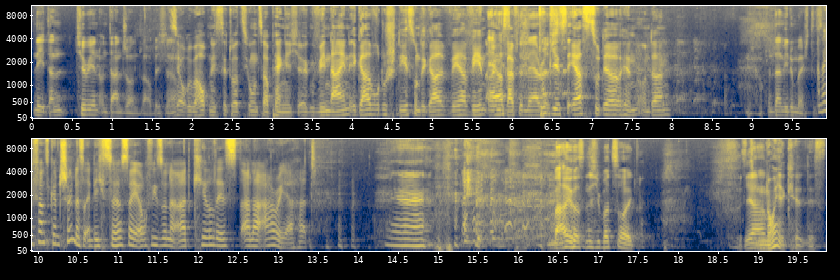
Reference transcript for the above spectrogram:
nee, dann Tyrion und dann John, glaube ich. Ne? Ist ja auch überhaupt nicht situationsabhängig irgendwie. Nein, egal wo du stehst und egal wer wen erst angreift, Daenerys. du gehst erst zu der hin und dann... Und dann, wie du möchtest. Aber ich fand es ganz schön, dass eigentlich Cersei auch wie so eine Art Killlist à la Arya hat. Mario ist nicht überzeugt. Das ja. Die neue Killlist.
